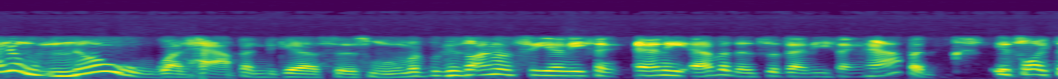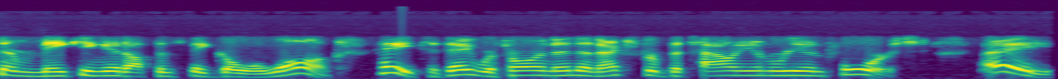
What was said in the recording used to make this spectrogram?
I don't know what happened to us this moment because I don't see anything, any evidence of anything happening. It's like they're making it up as they go along. Hey, today we're throwing in an extra battalion reinforced. Hey,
